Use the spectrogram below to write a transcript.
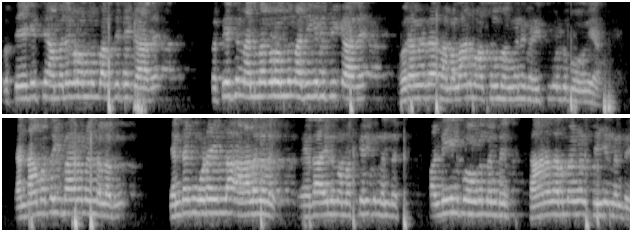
പ്രത്യേകിച്ച് അമലുകളൊന്നും വർദ്ധിപ്പിക്കാതെ പ്രത്യേകിച്ച് നന്മകളൊന്നും അധികരിപ്പിക്കാതെ അവരവരുടെ റമലാൻ മാസവും അങ്ങനെ കഴിച്ചു കൊണ്ടുപോവുകയാണ് രണ്ടാമത്തെ വിഭാഗം എന്നുള്ളത് എന്റെ കൂടെയുള്ള ആളുകൾ ഏതായാലും നമസ്കരിക്കുന്നുണ്ട് പള്ളിയിൽ പോകുന്നുണ്ട് ദാനധർമ്മങ്ങൾ ചെയ്യുന്നുണ്ട്.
